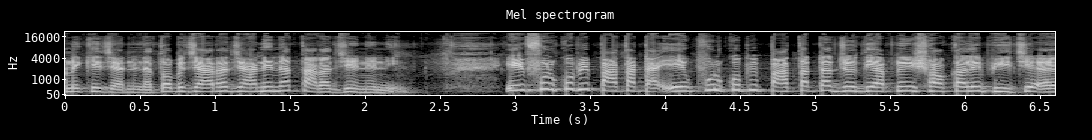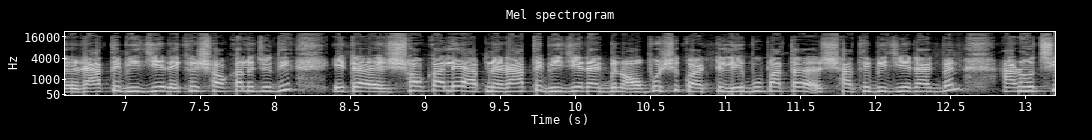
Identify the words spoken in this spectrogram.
অনেকেই জানে না। তবে যারা জানি না, তারা জেনে নিন। এই ফুলকপি পাতাটা, এই ফুলকপি পাতাটা যদি আপনি সকালে ভিজে রাতে ভিজিয়ে রেখে, সকালে যদি এটা সকালে আপনি রাতে ভিজিয়ে রাখবেন, অবশ্যই কয়েকটা লেবু পাতার সাথে ভিজিয়ে রাখবেন। আর হচ্ছে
